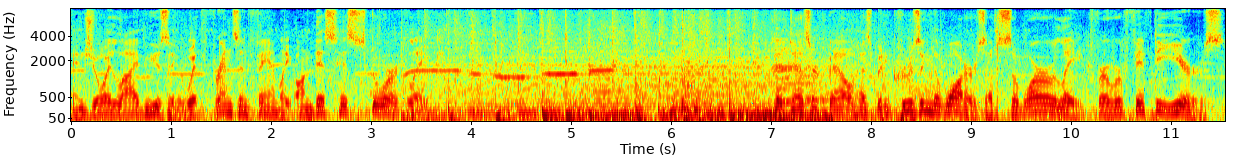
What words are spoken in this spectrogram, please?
Enjoy live music with friends and family on this historic lake. The Desert Belle has been cruising the waters of Saguaro Lake for over 50 years.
